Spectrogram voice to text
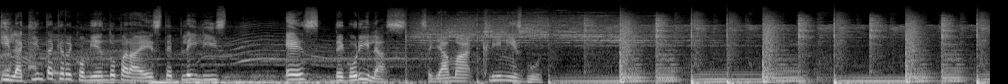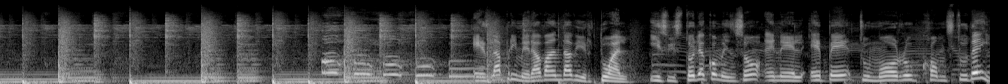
Y la quinta que recomiendo para este playlist es de Gorilas, se llama Clean Eastwood. La primera banda virtual y su historia comenzó en el EP Tomorrow Comes Today,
